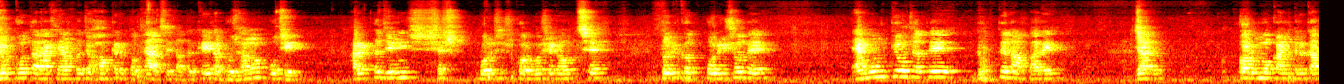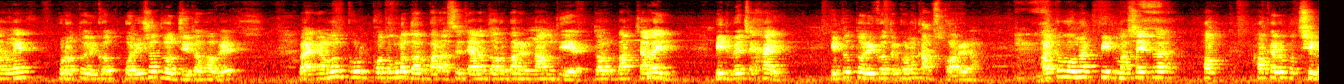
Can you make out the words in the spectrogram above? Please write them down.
যোগ্যতা রাখে, আমরা যে হকের পথে আছি, তাদেরকে এটা বোঝানো উচিত। আরেকটা জিনিস শেষ, বলে শেষ করব, সেটা হচ্ছে তরিকত পরিষদে এমন কেউ যাতে ঢুকতে না পারে, যার কর্মকাণ্ডের কারণে পুরো তরিকত পরিষদ লজ্জিত হবে, বা এমন কতগুলো দরবার আছে, যারা দরবারের নাম দিয়ে দরবার চালাই, পিঠ বেঁচে খায় কিন্তু তরিকতের কোনো কাজ করে না। হয়তো ওনার পিঠ মাসে হকের উপর ছিল,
